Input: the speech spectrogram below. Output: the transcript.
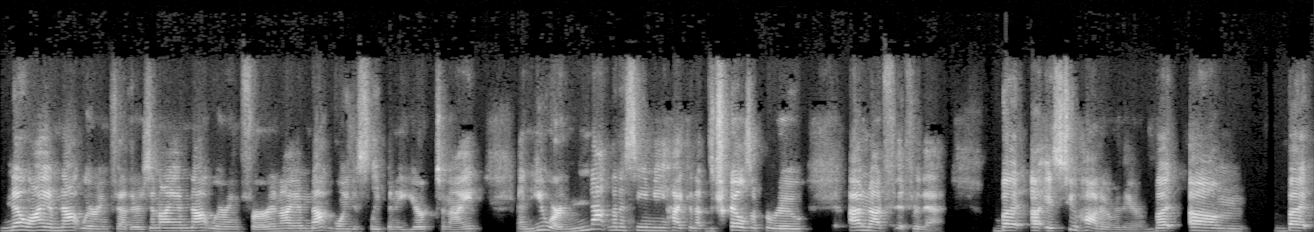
no i am not wearing feathers and i am not wearing fur and i am not going to sleep in a yurt tonight and you are not going to see me hiking up the trails of peru i'm not fit for that but uh, it's too hot over there. But um, but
